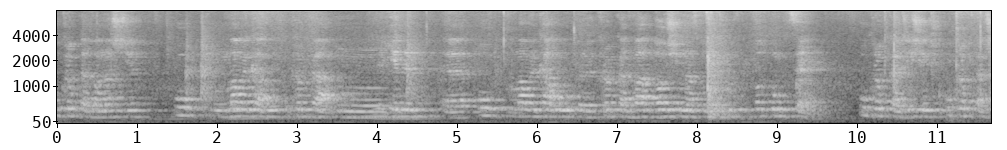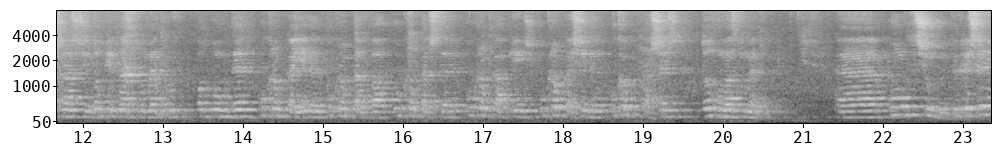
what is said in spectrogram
U.12, U małe KU, kropka, mm, 1, e, U małe KU, e, kropka 2 do 18 metrów, podpunkt C. U.10, U.13 do 15 metrów, podpunkt D, U.1, U.2, U.4, U.5, U.7, U.6 do 12 metrów. E, punkt siódmy. Wykreślenie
